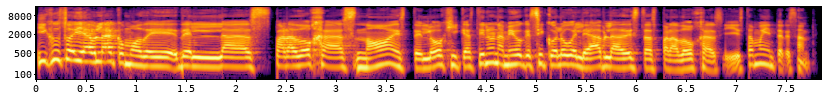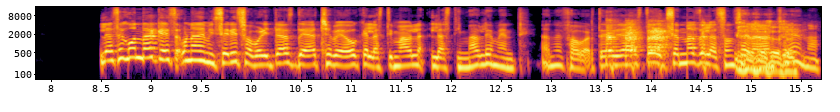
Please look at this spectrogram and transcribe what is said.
y justo ella habla como de, de, las paradojas, ¿no? Este, lógicas. Tiene un amigo que es psicólogo y le habla de estas paradojas y está muy interesante. La segunda, que es una de mis series favoritas de HBO, que lastimable, lastimablemente, hazme favor, te ya esto de que sean más de las 11 de la noche, no.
